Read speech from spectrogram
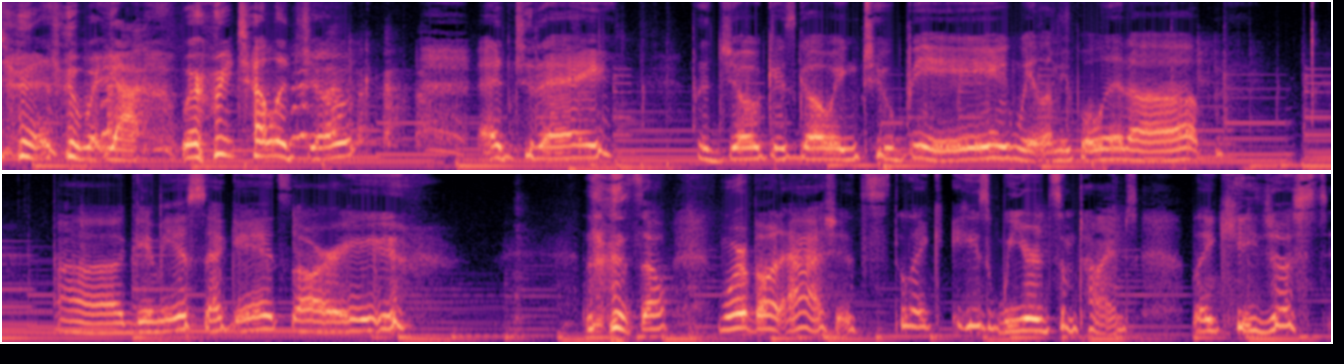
Wait, yeah, where we tell a joke. And today, the joke is going to be. Wait, let me pull it up. Uh, give me a second. Sorry. so, more about Ash. It's like he's weird sometimes. Like he just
